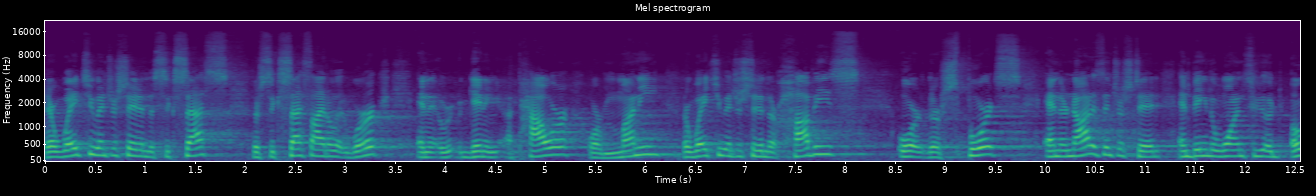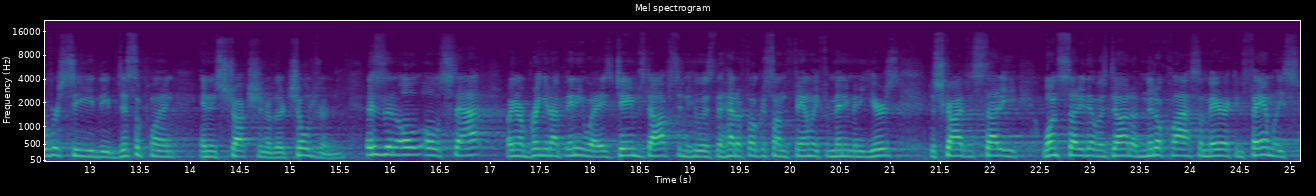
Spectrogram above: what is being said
They're way too interested in the success, their success idol at work, and gaining power or money. They're way too interested in their hobbies or their sports, and they're not as interested in being the ones who oversee the discipline and instruction of their children. This is an old, old stat, but I'm going to bring it up anyways. James Dobson, who is the head of Focus on Family for many, many years, describes a study, one study that was done of middle class American families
